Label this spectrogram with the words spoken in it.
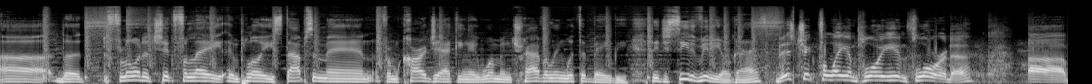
Uh, the Florida Chick Fil A employee stops a man from carjacking a woman traveling with a baby. Did you see the video, guys? This Chick fil A employee in Florida uh,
